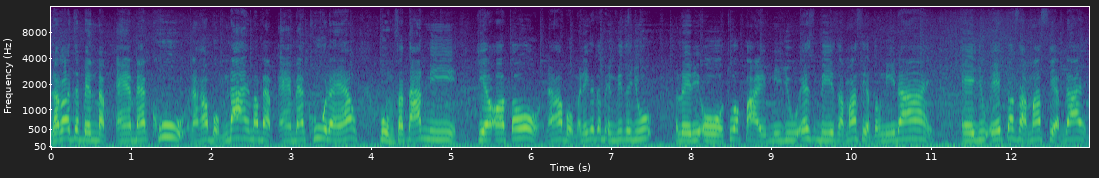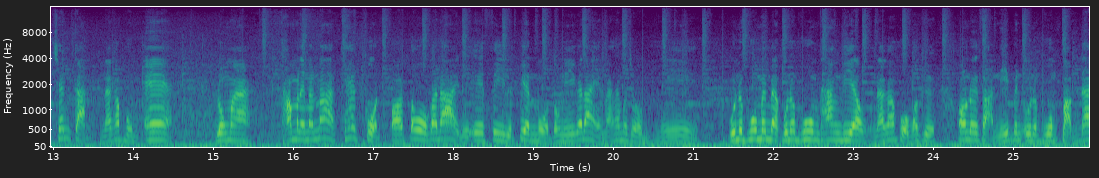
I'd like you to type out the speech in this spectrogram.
แล้วก็จะเป็นแบบแอร์แบ็กคู่นะครับผมได้มาแบบแอร์แบ็กคู่แล้ว ปุ่มสตาร์ทมีเกียร์ออโต้นะครับผมอันนี้ก็จะเป็นวิทยุเรดิโอทั่วไปมี USB สามารถเสียบตรงนี้ได้ AUX ก็สามารถเสียบได้เช่นกันนะครับผมแอร์ลงมา ทำอะไรมันมาก แค่กดออโต้ก็ได้หรือ AC หรือเปลี่ยนโหมดตรงนี้ก็ได้เห็นไหมท่านผู้ชมนี่อุณหภูมิเป็นแบบอุณหภูมิทางเดียวนะครับผมก็คือห้องโดยสารนี้เป็นอุณหภูมิปรับได้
